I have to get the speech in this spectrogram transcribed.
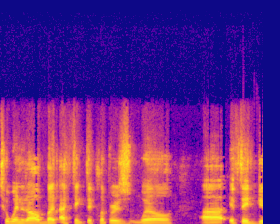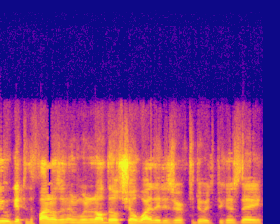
to win it all, but I think the Clippers will. Uh, if they do get to the finals and, and win it all, they'll show why they deserve to do it. It's because they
